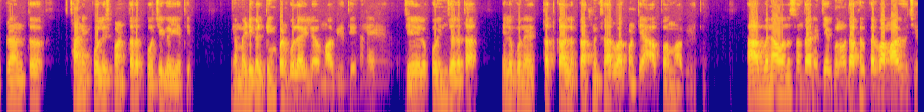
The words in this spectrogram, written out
ઉપરાંત સ્થાનિક પોલીસ પણ તરત પહોંચી ગઈ હતી. મેડિકલ ટીમ પણ બોલાવી લેવામાં આવી હતી અને જે લોકો ઇન્જર હતા, એ લોકોને તત્કાલ પ્રાથમિક સારવાર પણ ત્યાં આપવામાં આવી હતી. આ બનાવ અનુસંધાને જે ગુનો દાખલ કરવામાં આવ્યો છે,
